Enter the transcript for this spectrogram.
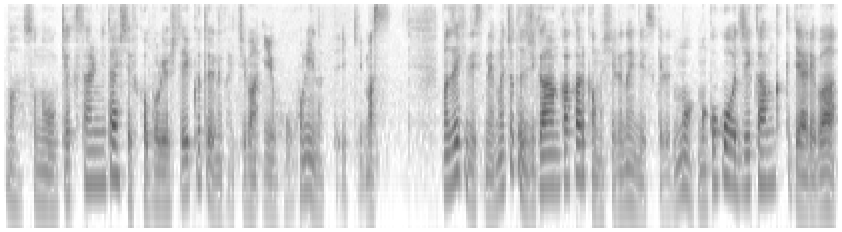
まあ、そのお客さんに対して深掘りをしていくというのが一番いい方法になっていきます。まあ、ぜひですね、まあ、ちょっと時間かかるかもしれないんですけれども、まあ、ここを時間かけてやれば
